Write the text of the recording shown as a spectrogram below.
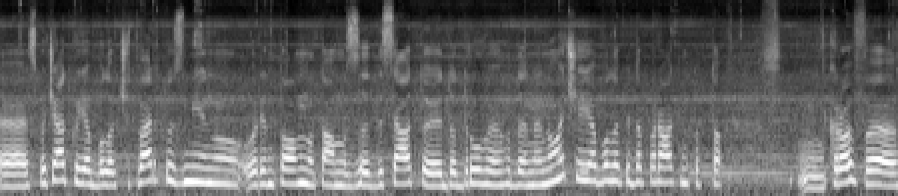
Е, Спочатку я була в четверту зміну, орієнтовно там з 10 до 2 години ночі я була під апаратом. Тобто кров, е,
